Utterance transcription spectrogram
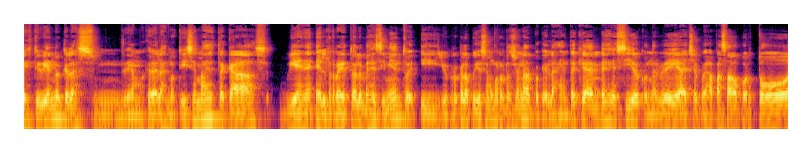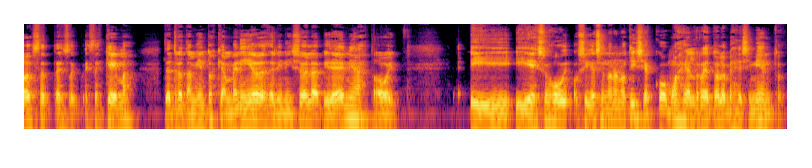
estoy viendo que las, digamos que de las noticias más destacadas viene el reto del envejecimiento y yo creo que lo pudiésemos relacionar porque la gente que ha envejecido con el VIH pues ha pasado por todo ese, ese, ese esquema de tratamientos que han venido desde el inicio de la epidemia hasta hoy. Y, eso sigue siendo una noticia. ¿Cómo es el reto del envejecimiento?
